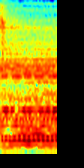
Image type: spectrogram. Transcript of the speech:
Podcast.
